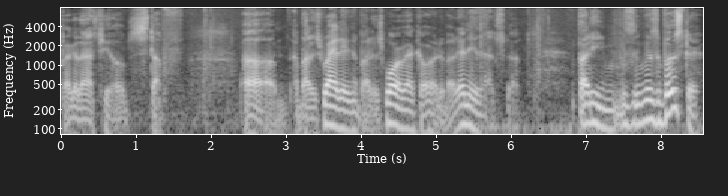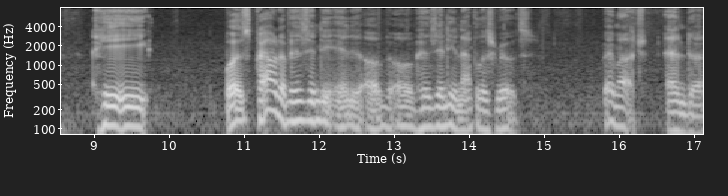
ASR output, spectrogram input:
braggadocio stuff uh, about his writing, about his war record, about any of that stuff. But he was, was a booster. He was proud of his Indi- of, of his Indianapolis roots, very much, and uh,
